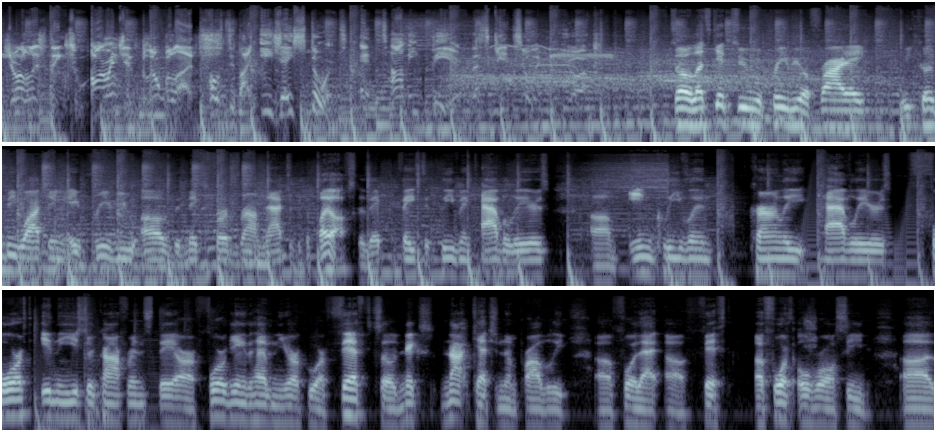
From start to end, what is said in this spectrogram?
You're listening to Orange and Blue Bloods, hosted by EJ Stewart and Tommy Beer. Let's get to it, New York. So let's get to a preview of Friday. We could be watching a preview of the Knicks' first round matchup with the playoffs because they face the Cleveland Cavaliers um, in Cleveland. Currently, Cavaliers fourth in the Eastern Conference. They are four games ahead of New York, who are fifth. So Knicks not catching them probably uh, for that uh, fifth, uh, fourth overall seed. Uh,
